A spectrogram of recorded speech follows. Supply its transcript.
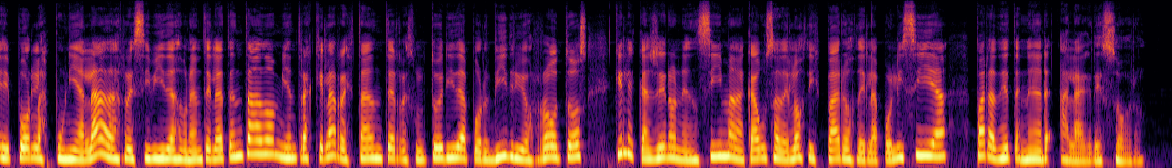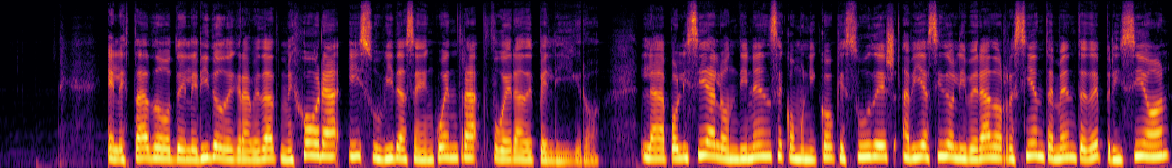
eh, por las puñaladas recibidas durante el atentado, mientras que la restante resultó herida por vidrios rotos que le cayeron encima a causa de los disparos de la policía para detener al agresor. El estado del herido de gravedad mejora y su vida se encuentra fuera de peligro. La policía londinense comunicó que Sudesh había sido liberado recientemente de prisión,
